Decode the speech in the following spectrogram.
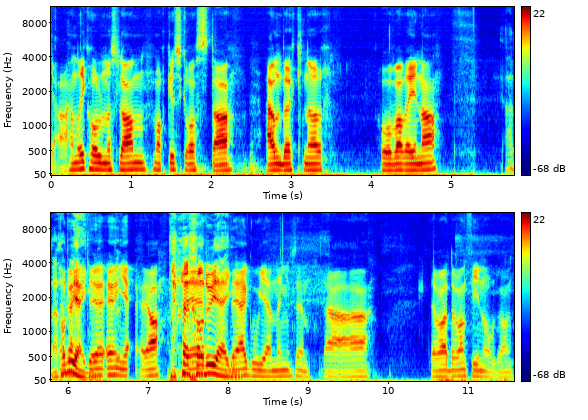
ja, Henrik Holmesland, Markus Gråstad, Erlend Bøckner, Håvard Reina. Ja, der har du gjeng. En ja, Der har du gjeng. Det er god gjengen sin. Det, er, det, var, det var en fin årgang.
